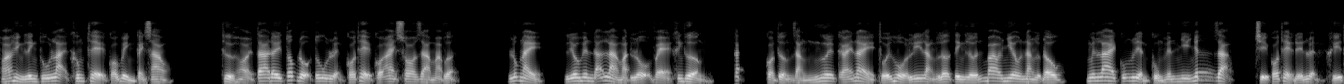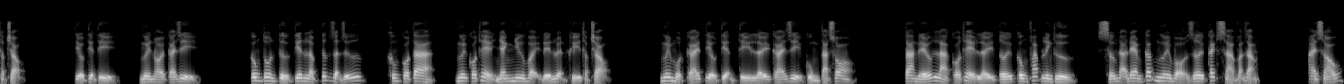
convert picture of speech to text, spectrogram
hóa hình linh thú lại không thể có bình cảnh sao thử hỏi ta đây tốc độ tu luyện có thể có ai so ra mà vượt lúc này liêu huyên đã là mặt lộ vẻ khinh thường cắt còn tưởng rằng ngươi cái này thối hồ ly lẳng lơ tinh lớn bao nhiêu năng lực đâu nguyên lai cũng liền cùng huyên nhi nhất dạng, chỉ có thể đến luyện khí thập trọng. Tiểu tiện tỷ, ngươi nói cái gì? Công tôn tử tiên lập tức giận dữ, không có ta, ngươi có thể nhanh như vậy đến luyện khí thập trọng. Ngươi một cái tiểu tiện tỷ lấy cái gì cùng ta so? Ta nếu là có thể lấy tới công pháp linh thư, sớm đã đem các ngươi bỏ rơi cách xa và dặm. Ai sáu?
